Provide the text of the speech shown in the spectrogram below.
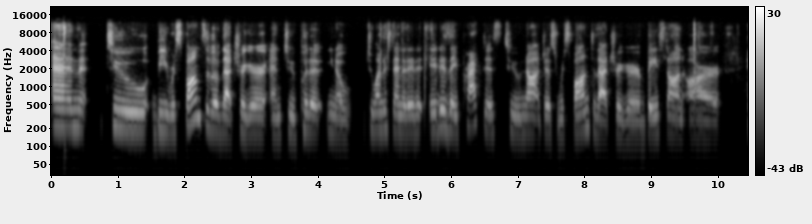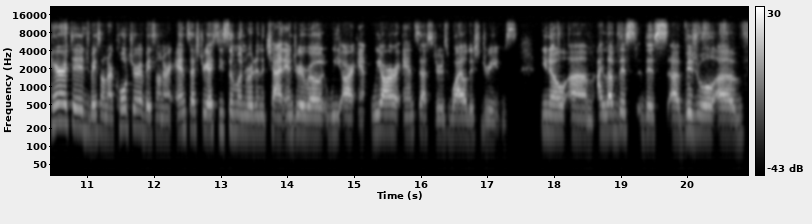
and to be responsive of that trigger and to put it, you know, to understand that it, it is a practice to not just respond to that trigger based on our heritage based on our culture based on our ancestry. I see someone wrote in the chat andrea wrote we are we are ancestors wildest dreams. You know um, i love this this uh, visual of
